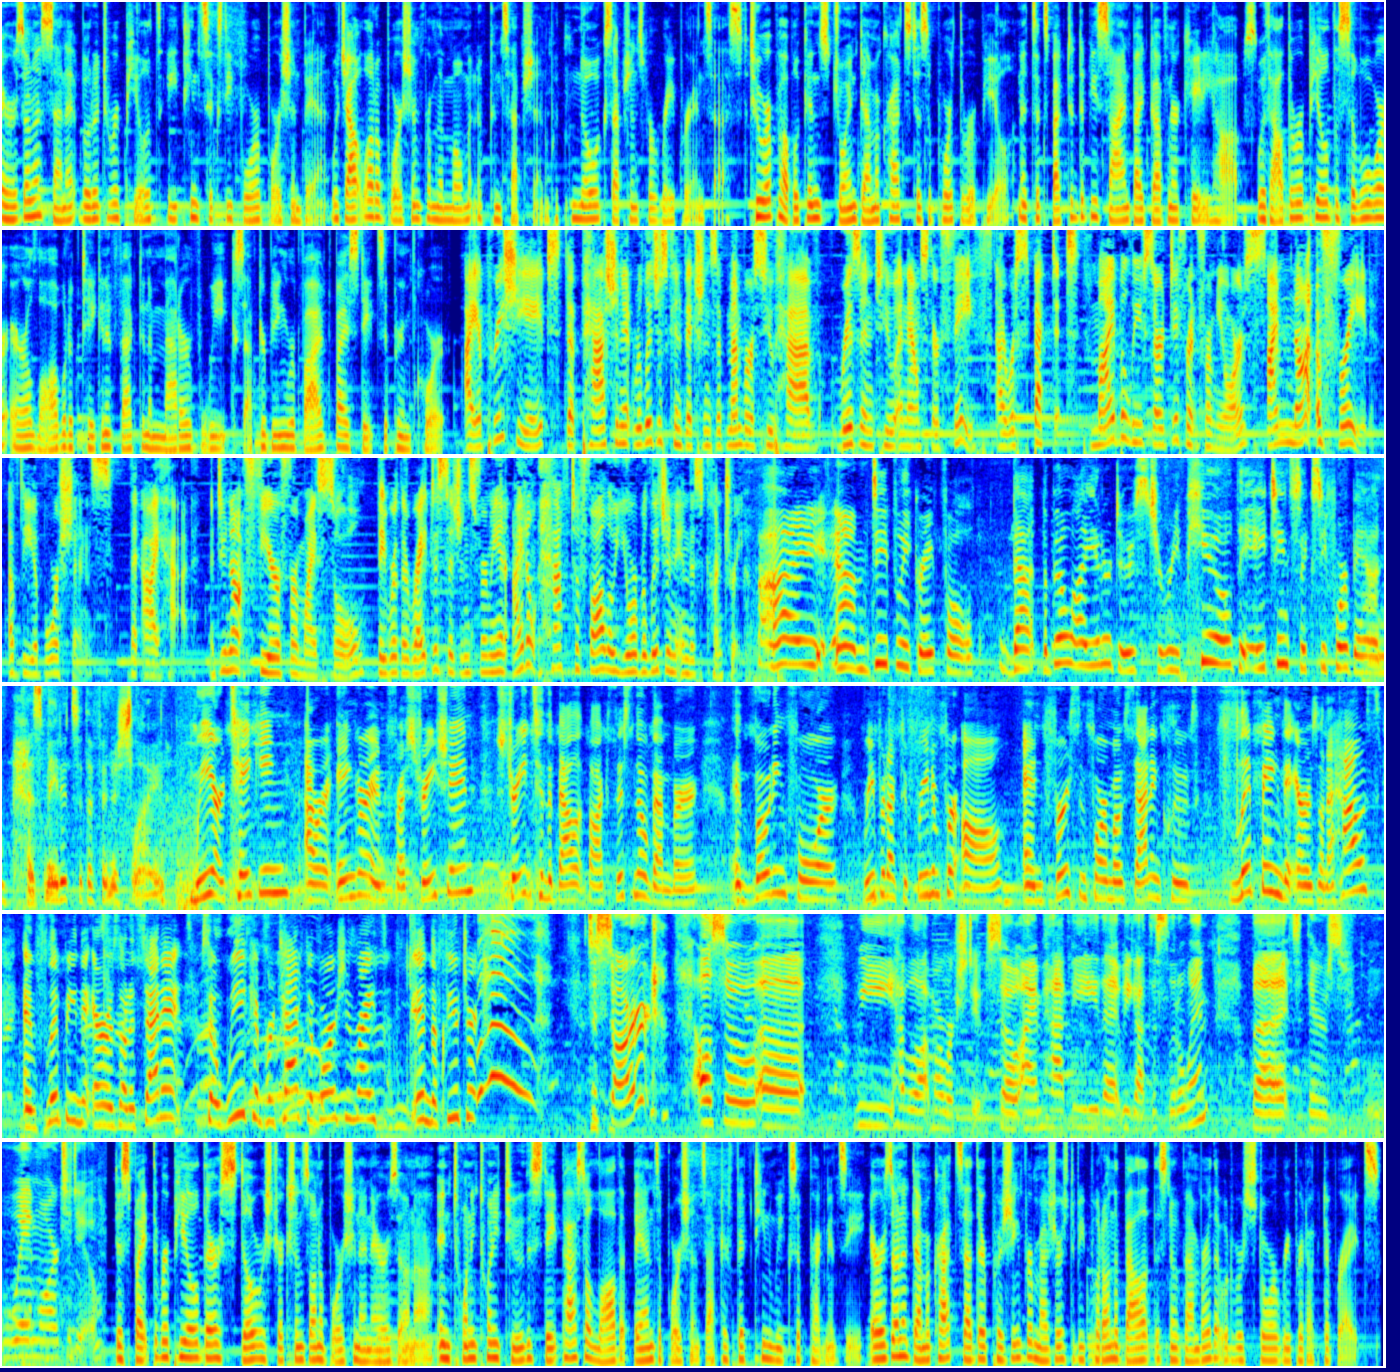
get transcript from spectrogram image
Arizona's Senate voted to repeal its 1864 abortion ban, which outlawed abortion from the moment of conception, with no exceptions for rape or incest. Two Republicans joined Democrats to support the repeal, and it's expected to be signed by Governor Katie Hobbs. Without the repeal, the Civil War era law would have taken effect in a matter of weeks after being revived by a state Supreme Court. I appreciate the passionate religious convictions of members who have risen to announce their faith. I respect it. My beliefs are different from yours. I'm not afraid of the abortions that I had. Do not fear for my soul. They were the right decisions for me, and I don't have to follow your religion in this country. I am deeply grateful that the bill I introduced to repeal the 1864 ban has made it to the finish line. We are taking our anger and frustration straight to the ballot box this November and voting for reproductive freedom for all. And first and foremost, that includes flipping the Arizona House and flipping the Arizona Senate so we can protect abortion rights in the future. To start, also, uh, we have a lot more work to do. So I'm happy that we got this little win, but there's way more to do. Despite the repeal, there are still restrictions on abortion in Arizona. In 2022, the state passed a law that bans abortions after 15 weeks of pregnancy. Arizona Democrats said they're pushing for measures to be put on the ballot this November that would restore reproductive rights.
